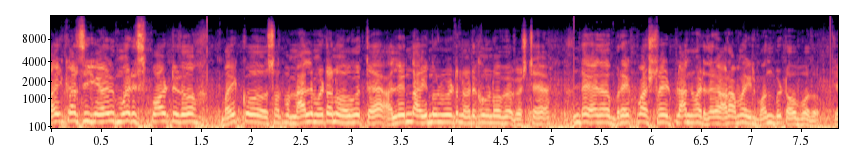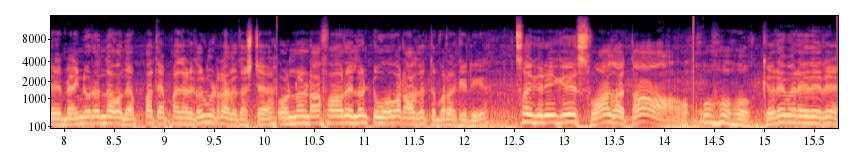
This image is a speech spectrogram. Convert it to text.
ಬೈಕರ್ಸಿಗೆ ಹೇಳಿ ಮಾಡಿ ಸ್ಪಾಟ್ ಇದು. ಬೈಕು ಸ್ವಲ್ಪ ಮೇಲೆ ಮೀಟರ್ನೂ ಹೋಗುತ್ತೆ. ಅಲ್ಲಿಂದ ಐನೂರು ಮೀಟರ್ ನಡ್ಕೊಂಡು ಹೋಗ್ಬೇಕು ಅಷ್ಟೇ. ಸಂಡೇ ಬ್ರೇಕ್ಫಾಸ್ಟ್ ರೈಡ್ ಪ್ಲಾನ್ ಮಾಡಿದರೆ ಆರಾಮಾಗಿ ಇಲ್ಲಿ ಬಂದ್ಬಿಟ್ಟು ಹೋಗ್ಬೋದು. ಬೆಂಗಳೂರಿಂದ ಒಂದು ಎಪ್ಪತ್ತು ಎಪ್ಪತ್ತೆರಡು ಕಿಲೋಮೀಟರ್ ಆಗುತ್ತೆ ಅಷ್ಟೇ. ಒನ್ ಆ್ಯಂಡ್ ಹಾಫ್ ಅವರ್ ಇಲ್ಲ ಟೂ ಅವರ್ ಆಗುತ್ತೆ ಬರೋಕೆ ಇಲ್ಲಿಗೆ ಹೊಸಗಿರಿಗೆ ಸ್ವಾಗತ. ಓಹೋ ಕೆರೆ ಬೇರೆ ಇದೆ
